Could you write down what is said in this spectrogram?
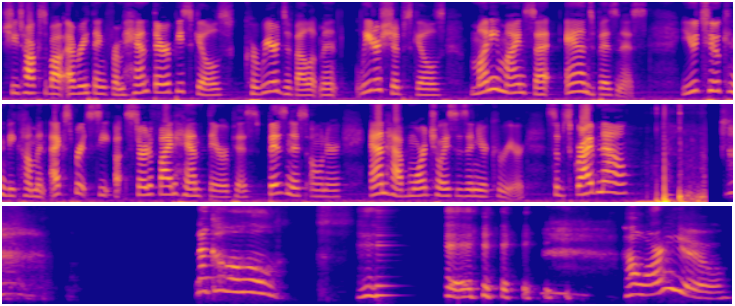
She talks about everything from hand therapy skills, career development, leadership skills, money mindset, and business. You too can become an expert C- uh, certified hand therapist, business owner, and have more choices in your career. Subscribe now. Nicole, Hey! how are you?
